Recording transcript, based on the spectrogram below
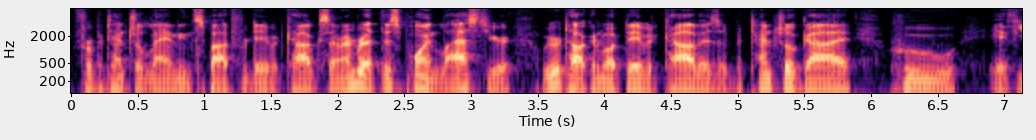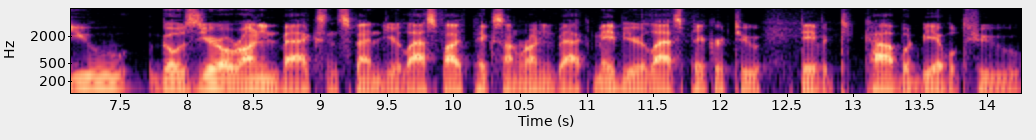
for potential landing spot for David Cobb. Because I remember at this point last year we were talking about David Cobb as a potential guy who, if you go zero running backs and spend your last five picks on running back, maybe your last pick or two, David Cobb would be able to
